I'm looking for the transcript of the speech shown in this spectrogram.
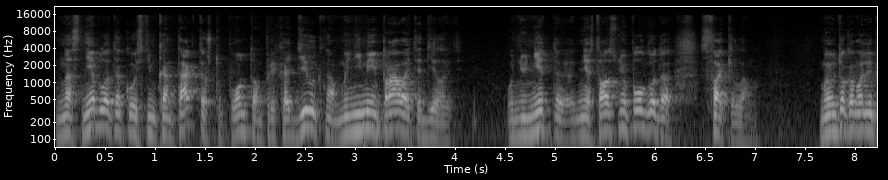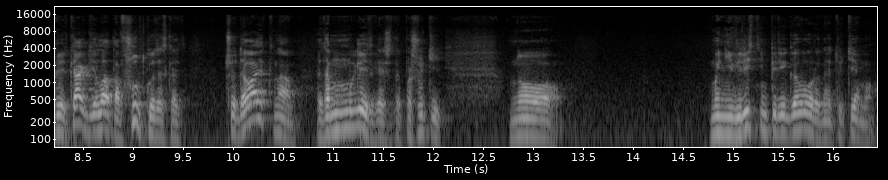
у нас не было такого с ним контакта, чтобы он там приходил к нам. Мы не имеем права это делать. У него нет, не осталось у него полгода с факелом. Мы ему только могли прийти, как дела, там в шутку, так сказать. Что, давай к нам. Это мы могли, конечно, пошутить. Но мы не вели с ним переговоры на эту тему.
